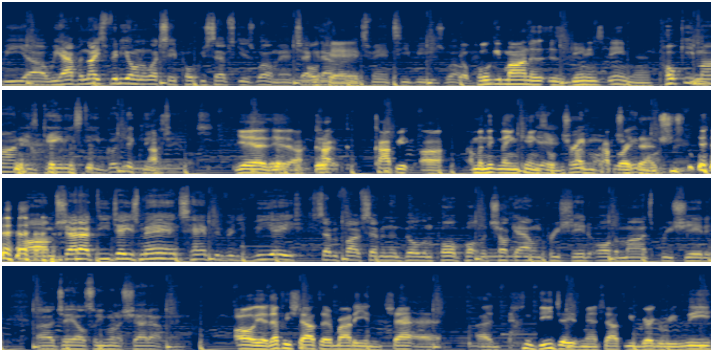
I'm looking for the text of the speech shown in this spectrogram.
We uh, we have a nice video on Aleksej Pokusevski as well, man. Check okay. it out on Knicks Fan TV as well. Yo, Pokemon is, is, gaining steam, man. Pokemon is gaining steam. Good nickname, JLs. Yeah, yeah. Co- copy. Uh, I'm a nickname king, yeah, so trademark, copyright that. um, shout out DJ's man, Hampton VA seven five seven in the building. Paul Butler, Chuck Allen, appreciate it. All the mods, appreciate it. Uh, JL, so you want to shout out, man? Oh yeah, definitely shout out to everybody in the chat. Uh, DJs, man. Shout out to you, Gregory Lee.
